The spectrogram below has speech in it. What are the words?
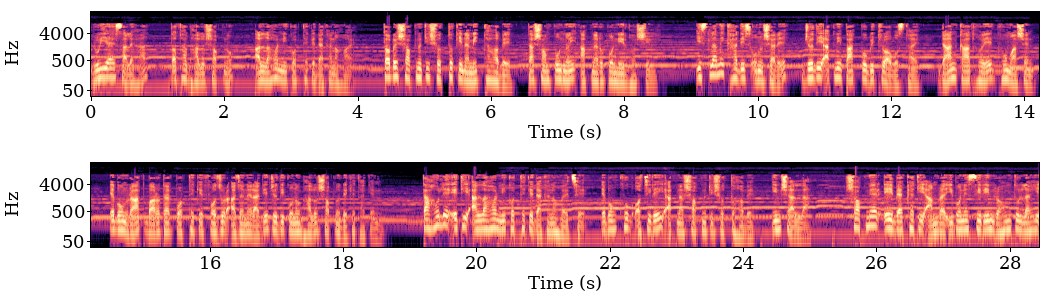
রুইয়ায় সালেহা, তথা ভালো স্বপ্ন আল্লাহর নিকট থেকে দেখানো হয়। তবে স্বপ্নটি সত্য কিনা মিথ্যা হবে, তা সম্পূর্ণই আপনার উপর নির্ভরশীল। ইসলামিক হাদিস অনুসারে, যদি আপনি পাক পবিত্র অবস্থায় ডান কাত হয়ে ঘুম আসেন এবং রাত বারোটার পর থেকে ফজর আজানের আগে যদি কোনো ভালো স্বপ্ন দেখে থাকেন, তাহলে এটি আল্লাহর নিকট থেকে দেখানো হয়েছে এবং খুব অচিরেই আপনার স্বপ্নটি সত্য হবে, ইনশাআল্লাহ। স্বপ্নের এই ব্যাখ্যাটি আমরা ইবনে সিরিন রহমতুল্লাহি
